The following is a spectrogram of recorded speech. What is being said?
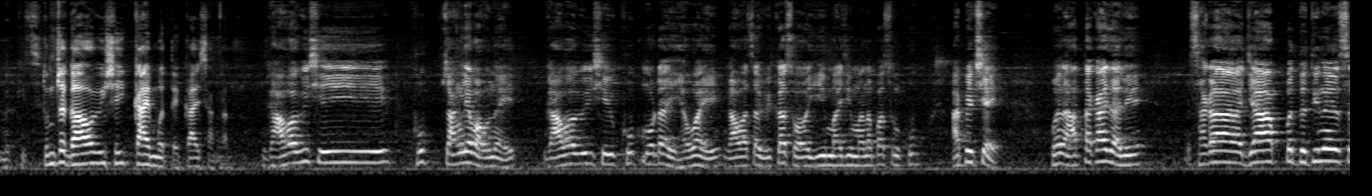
नक्कीच. तुमच्या गावाविषयी काय मत आहे? काय सांगाल? गावाविषयी खूप चांगल्या भावना आहेत. गावाविषयी खूप मोठा हेवा आहे गावाचा विकास व्हावा ही माझी मनापासून खूप अपेक्षा आहे. पण आता काय झाले सगळा ज्या पद्धतीनं स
